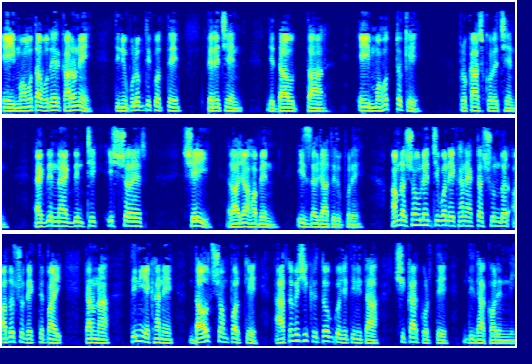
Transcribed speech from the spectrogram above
এই মমতাবোধের কারণে তিনি উপলব্ধি করতে পেরেছেন যে দাউদ তার এই মহত্বকে প্রকাশ করেছেন। একদিন না একদিন ঠিক ঈশ্বরের সেই রাজা হবেন। ইসরায়েল জাতির উপরে। আমরা শৌলের জীবনে এখানে একটা সুন্দর আদর্শ দেখতে পাই, কেননা তিনি এখানে দাউদ সম্পর্কে এত বেশি কৃতজ্ঞ যে তিনি তা স্বীকার করতে দ্বিধা করেননি।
